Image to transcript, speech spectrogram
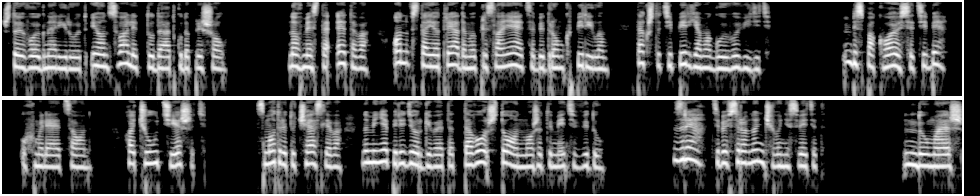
что его игнорируют, и он свалит туда, откуда пришел». Но вместо этого он встает рядом и прислоняется бедром к перилам, так что теперь я могу его видеть. «Беспокоюсь о тебе», — ухмыляется он. «Хочу утешить». Смотрит участливо, но меня передергивает от того, что он может иметь в виду. «Зря, тебе все равно ничего не светит. «Думаешь,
